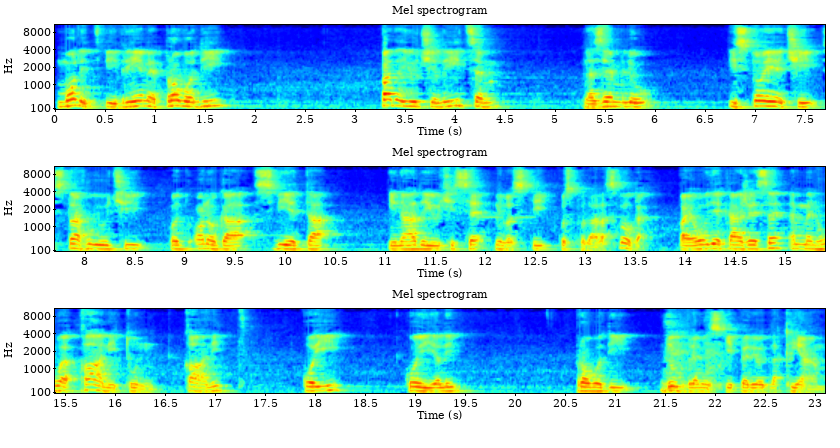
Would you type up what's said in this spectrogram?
molitvi vrijeme provodi padajući licem na zemlju i stojeći, strahujući od onoga svijeta i nadajući se milosti gospodara svoga. Pa je ovdje kaže se emmen huwa qanitun, qanit, koji, koji jeli, provodi dug vremenski period na kijamu.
